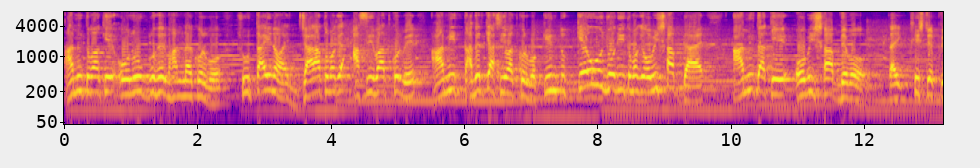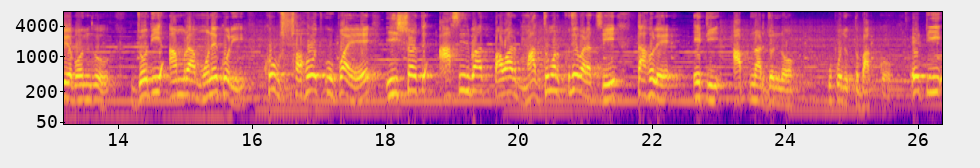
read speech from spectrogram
আমি তোমাকে অনুগ্রহের ভান্ডার করব। শুধু তাই নয়, যারা তোমাকে আশীর্বাদ করবে, আমি তাদেরকে আশীর্বাদ করব। কিন্তু কেউ যদি তোমাকে অভিশাপ দেয়, আমি তাকে অভিশাপ দেব তাই খ্রিস্টের প্রিয় বন্ধু, যদি আমরা মনে করি, খুব সহজ উপায়ে ঈশ্বরকে আশীর্বাদ পাওয়ার মাধ্যম খুঁজে বেড়াচ্ছি, তাহলে এটি আপনার জন্য উপযুক্ত বাক্য। এটি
